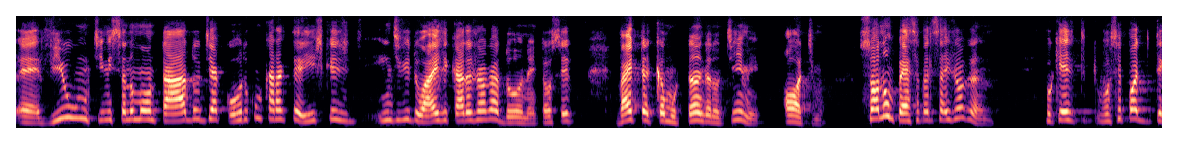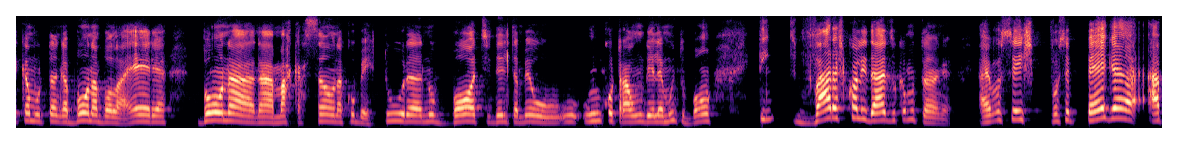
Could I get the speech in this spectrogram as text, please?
é, viu um time sendo montado de acordo com características individuais de cada jogador, né? Então, você vai ter Camutanga no time? Ótimo. Só não peça para ele sair jogando. Porque você pode ter Camutanga bom na bola aérea, bom na, na marcação, na cobertura, no bote dele também, o, o, um contra um dele é muito bom. Tem várias qualidades do Camutanga. Aí você, você pega a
